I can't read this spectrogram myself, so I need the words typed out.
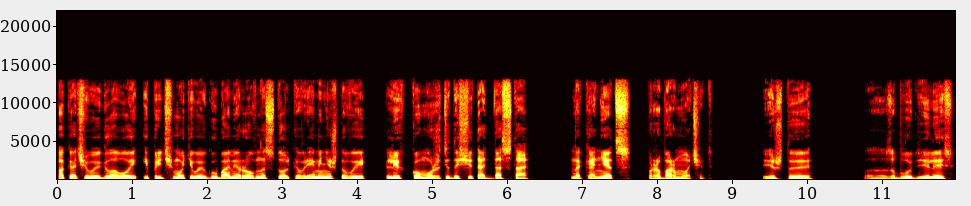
покачивая головой и причмокивая губами ровно столько времени, что вы легко можете досчитать до ста. Наконец пробормочет. «Ишь ты, э, заблудились?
